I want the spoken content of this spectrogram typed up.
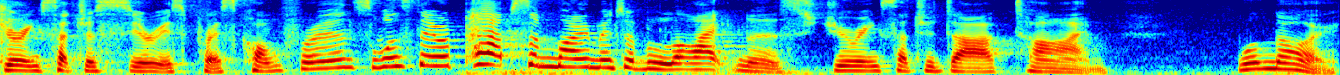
during such a serious press conference. Was there perhaps a moment of lightness during such a dark time? Well, no.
